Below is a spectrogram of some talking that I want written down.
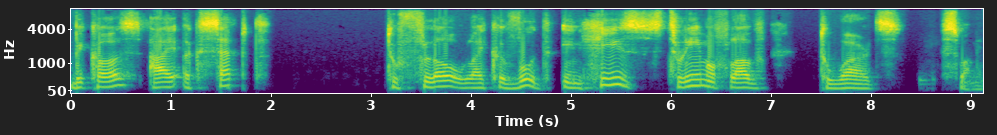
because I accept to flow like a wood in his stream of love towards Swami.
